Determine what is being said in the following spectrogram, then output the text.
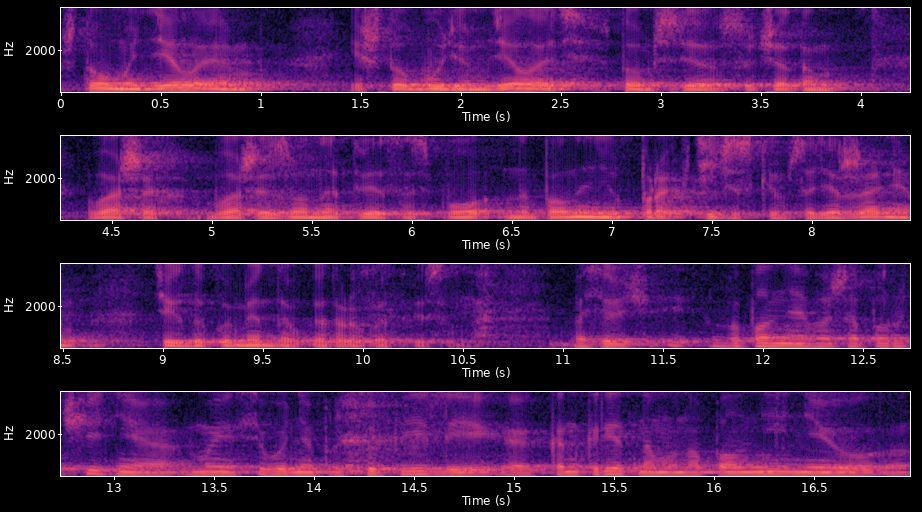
Что мы делаем и что будем делать, в том числе с учетом ваших, вашей зоны ответственности по наполнению практическим содержанием тех документов, которые подписаны. Васильевич, выполняя ваше поручение, мы сегодня приступили э, к конкретному наполнению э,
